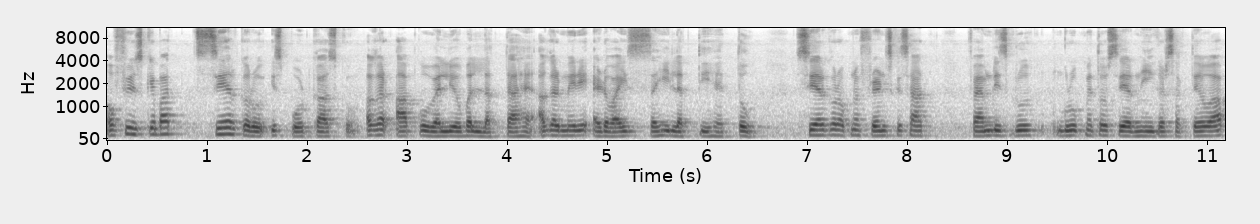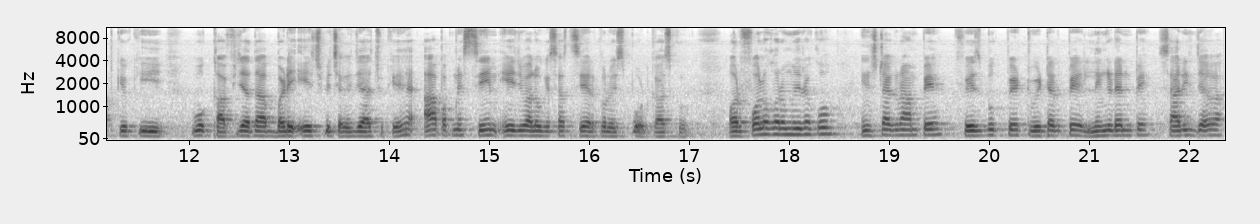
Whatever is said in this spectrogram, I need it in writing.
और फिर उसके बाद शेयर करो इस पॉडकास्ट को। अगर आपको वैल्यूएबल लगता है, अगर मेरी एडवाइस सही लगती है तो शेयर करो अपने फ्रेंड्स के साथ। फैमिलीज़ ग्रुप ग्रुप में तो शेयर नहीं कर सकते हो आप, क्योंकि वो काफ़ी ज़्यादा बड़े एज पे चले जा चुके हैं। आप अपने सेम एज वालों के साथ शेयर करो इस पॉडकास्ट को और फॉलो करो मुझे को इंस्टाग्राम पे फेसबुक पे ट्विटर पे लिंकडन पे, सारी जगह,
